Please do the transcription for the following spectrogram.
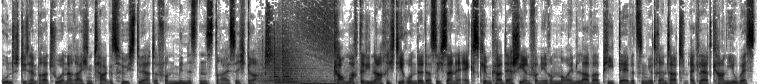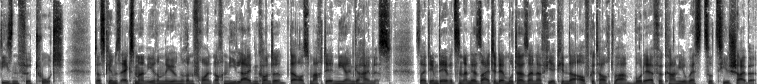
und die Temperaturen erreichen Tageshöchstwerte von mindestens 30 Grad. Kaum machte die Nachricht die Runde, dass sich seine Ex Kim Kardashian von ihrem neuen Lover Pete Davidson getrennt hat, erklärt Kanye West diesen für tot. Dass Kims Ex-Mann ihren jüngeren Freund noch nie leiden konnte, daraus machte er nie ein Geheimnis. Seitdem Davidson an der Seite der Mutter seiner vier Kinder aufgetaucht war, wurde er für Kanye West zur Zielscheibe.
